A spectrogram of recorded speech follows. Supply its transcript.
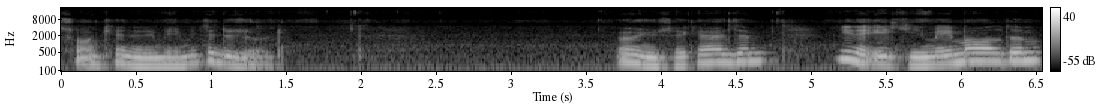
Son kenar ilmeğimi de düz ördüm. Ön yüze geldim. Yine ilk ilmeğimi aldım.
